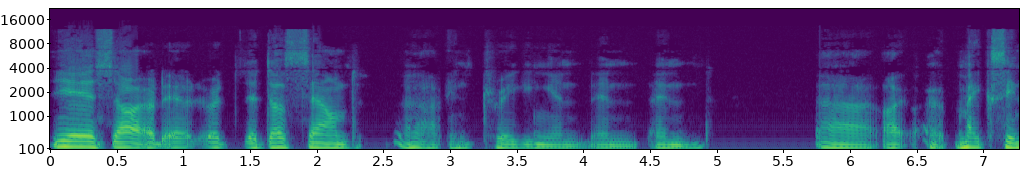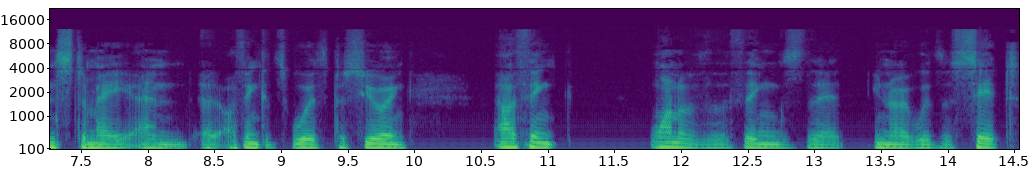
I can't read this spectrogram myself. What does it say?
Yes, uh, it, it, does sound uh, intriguing and and and uh, I, makes sense to me, and uh, I think it's worth pursuing. I think one of the things that you know with the set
